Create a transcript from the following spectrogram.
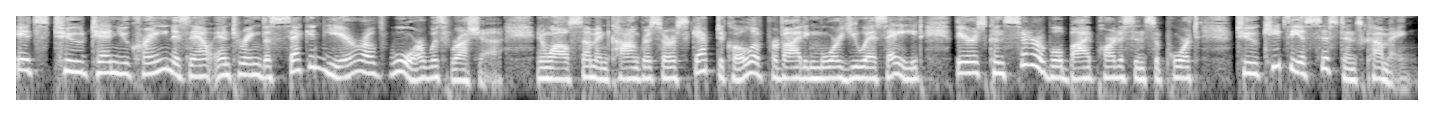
It's 210 Ukraine is now entering the second year of war with Russia. And while some in Congress are skeptical of providing more U.S. aid, there's considerable bipartisan support to keep the assistance coming.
